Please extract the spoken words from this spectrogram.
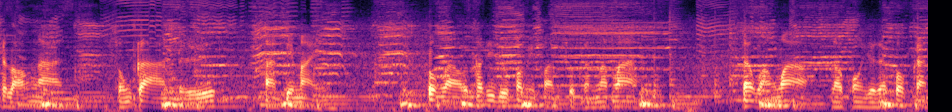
ฉลองงานสงกรานต์หรืองานปีใหม่ พวกเราเท่าที่ดูก็มีความสุขกันมากๆและหวังว่าเราคงจะได้พบกัน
